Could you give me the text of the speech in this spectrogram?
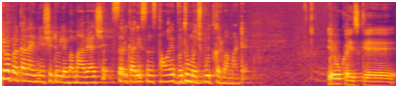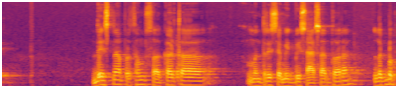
કેવા પ્રકારના ઇનિશિયેટિવ લેવામાં આવ્યા છે સરકારી સંસ્થાઓને વધુ મજબૂત કરવા માટે? એવું કહીશ કે દેશના પ્રથમ સહકારતા મંત્રી સમિતભાઈ શાહ સાહેબ દ્વારા. લગભગ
